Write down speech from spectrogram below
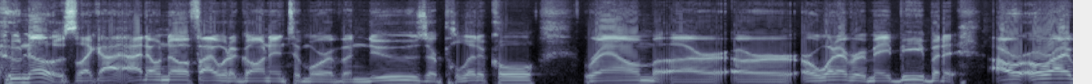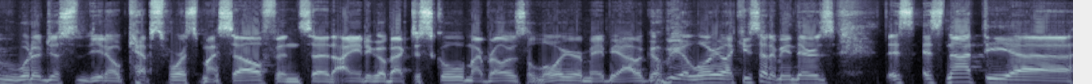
who knows? Like I, I don't know if I would have gone into more of a news or political realm or or or whatever it may be, but it, or or I would have just you know kept sports myself and said I need to go back to school. My brother's a lawyer, maybe I would go be a lawyer, like you said. I mean, there's it's it's not the uh,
